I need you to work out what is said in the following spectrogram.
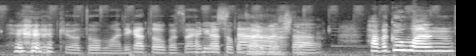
今日はどうもありがとうございました。ありがとうございました。Have a good one.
